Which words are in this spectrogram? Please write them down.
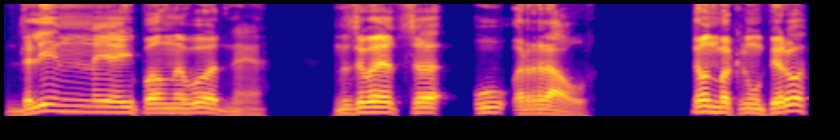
длинная и полноводная. Называется Урал». Он макнул перо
